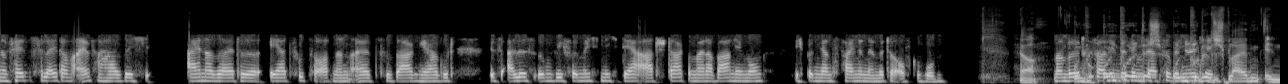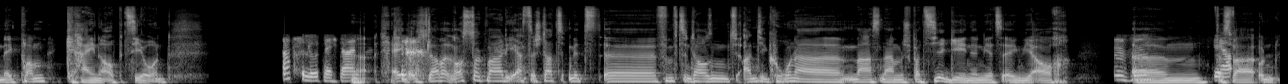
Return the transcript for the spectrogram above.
dann fällt es vielleicht auch einfacher, sich einer Seite eher zuzuordnen, als zu sagen, ja gut, ist alles irgendwie für mich nicht derart stark in meiner Wahrnehmung. Ich bin ganz fein in der Mitte aufgehoben. Ja. Man wird quasi unpolitisch, unpolitisch bleiben in MacPom keine Option. Absolut nicht, nein. Ja. Ey, ich glaube, Rostock war die erste Stadt mit äh, 15.000 Anti-Corona-Maßnahmen, Spaziergehenden jetzt irgendwie auch. Mhm. Ähm, das ja. war, und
